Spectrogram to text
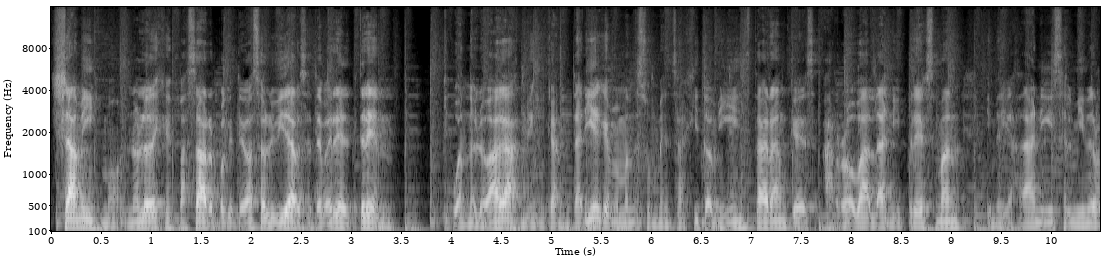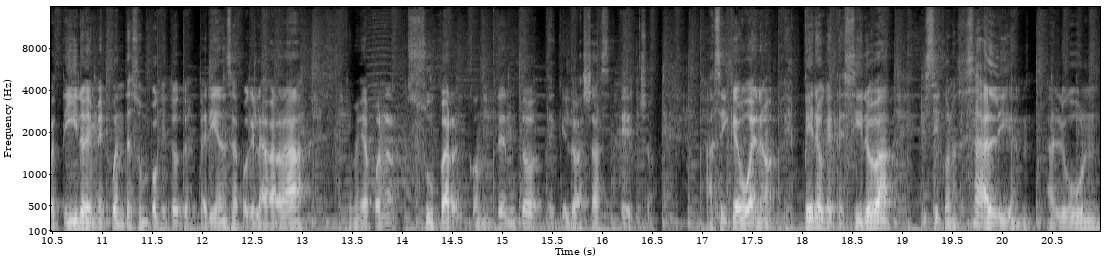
Ya mismo, no lo dejes pasar porque te vas a olvidar, se te va a ir el tren. Y cuando lo hagas, me encantaría que me mandes un mensajito a mi Instagram, que es arroba Dani Pressman, y me digas, Dani, hice el mini retiro, y me cuentes un poquito tu experiencia, porque la verdad que me voy a poner súper contento de que lo hayas hecho. Así que bueno, espero que te sirva, y si conoces a alguien, algún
